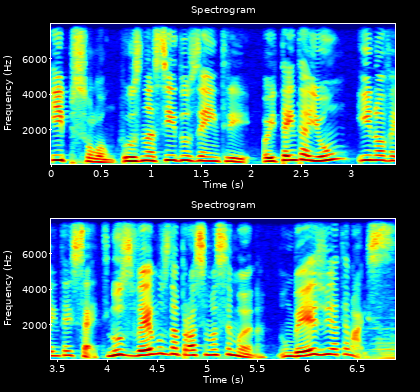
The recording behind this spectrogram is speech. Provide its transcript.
Y, os nascidos entre 81 e 97. Nos vemos na próxima semana. Um beijo e até mais.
